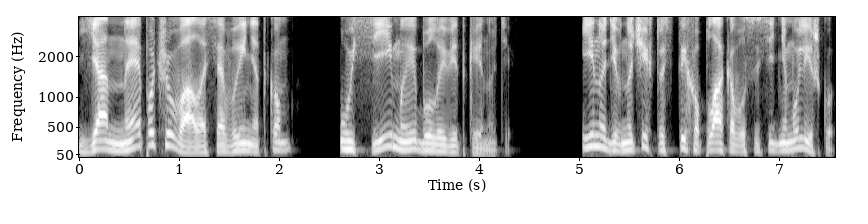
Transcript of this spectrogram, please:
я не почувалася винятком. Усі ми були відкинуті. Іноді вночі хтось тихо плакав у сусідньому ліжку,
